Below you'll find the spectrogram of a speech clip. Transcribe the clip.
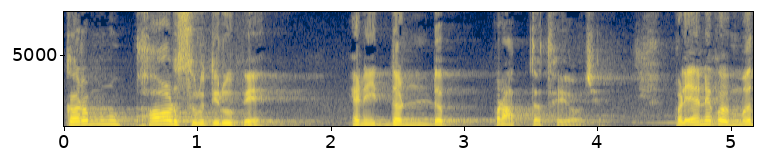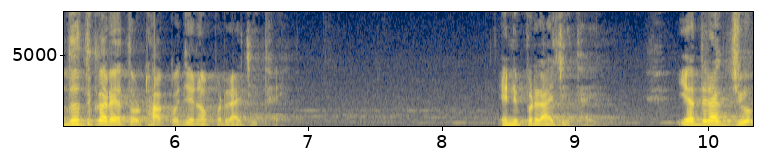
કર્મનું ફળ શ્રુતિ રૂપે એની દંડ પ્રાપ્ત થયો છે. પણ એને કોઈ મદદ કરે તો ઠાકોર જેના પર રાજી થાય. એની પર રાજી થાય. યાદ રાખજો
